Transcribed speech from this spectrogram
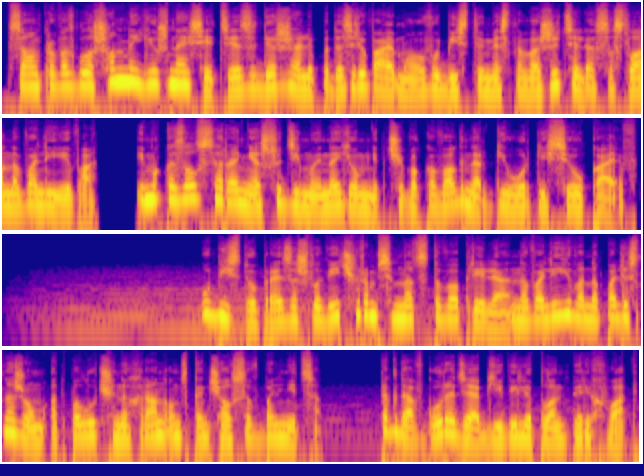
В самопровозглашенной Южной Осетии задержали подозреваемого в убийстве местного жителя Сослана Валиева. Им оказался ранее судимый наемник ЧВК «Вагнер» Георгий Сиукаев. Убийство произошло вечером 17 апреля. На Валиева напали с ножом. От полученных ран он скончался в больнице. Тогда в городе объявили план перехват.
